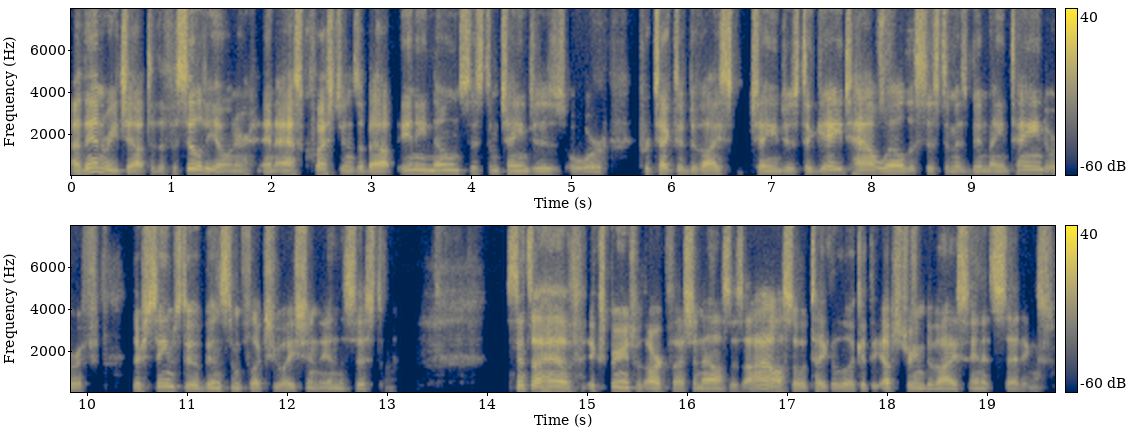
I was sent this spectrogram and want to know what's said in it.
I then reach out to the facility owner and ask questions about any known system changes or protective device changes to gauge how well the system has been maintained or if there seems to have been some fluctuation in the system. Since I have experience with arc flash analysis, I also take a look at the upstream device and its settings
